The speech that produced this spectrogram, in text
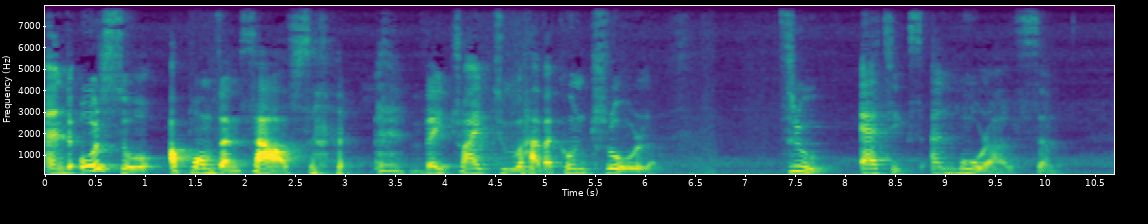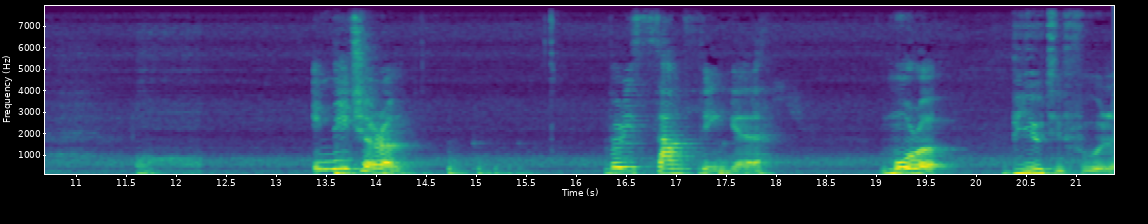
and also upon themselves. they try to have a control through ethics and morals. In nature, there is something uh, more beautiful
